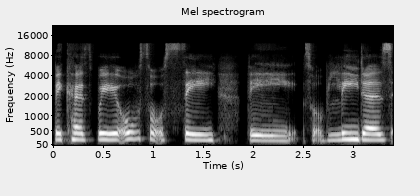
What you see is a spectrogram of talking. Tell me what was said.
because we all sort of see the sort of leaders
